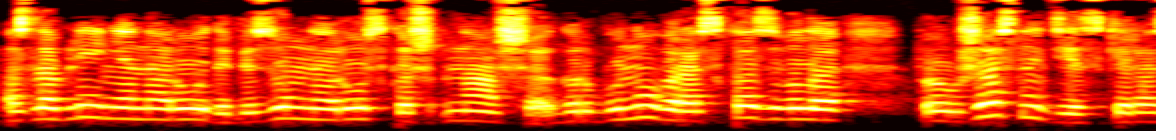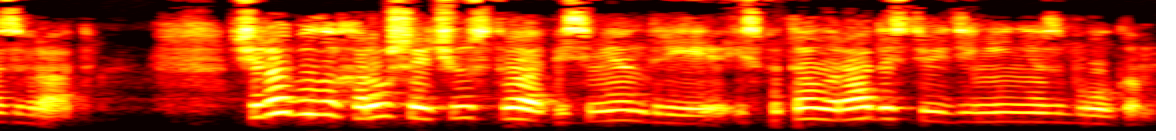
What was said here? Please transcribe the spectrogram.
Озлобление народа, безумная роскошь наша, Горбунова рассказывала про ужасный детский разврат. Вчера было хорошее чувство о письме Андрея, испытал радость уединения с Богом.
